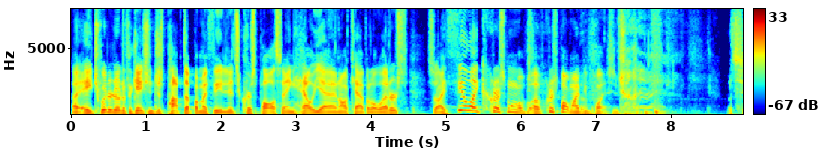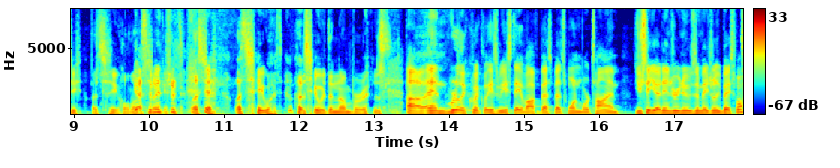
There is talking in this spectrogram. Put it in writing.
uh, a Twitter notification just popped up on my feed, and it's Chris Paul saying "Hell yeah" in all capital letters. So I feel like Chris Paul, uh, Chris Paul might be playing. Let's see. Let's see. Hold on Yes, a second. Let's see. Let's see what let's see what the number is. Uh, and really quickly, as we stave off best bets one more time, you say you had injury news in Major League Baseball?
